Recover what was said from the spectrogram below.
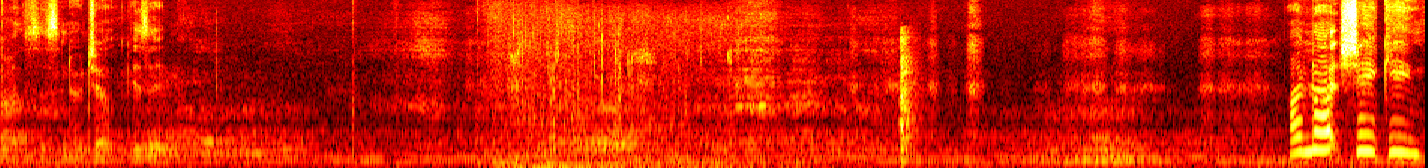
God, this is no joke, is it? I'm not shaking.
